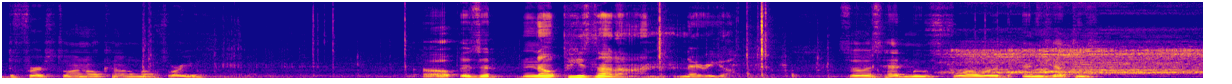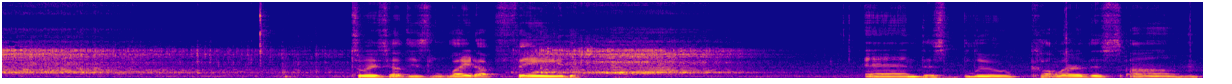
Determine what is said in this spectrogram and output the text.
the first one. I'll count them up for you. Oh, is it? Nope, he's not on. There we go. So his head moves forward, and he's got these... So he's got these light up fade. And this blue color, this, um...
